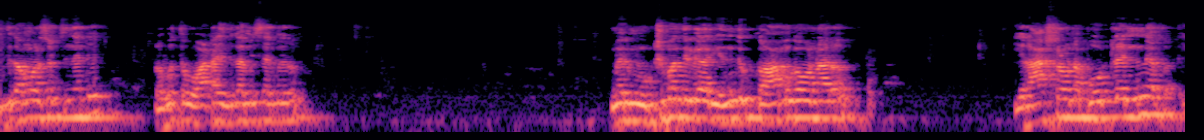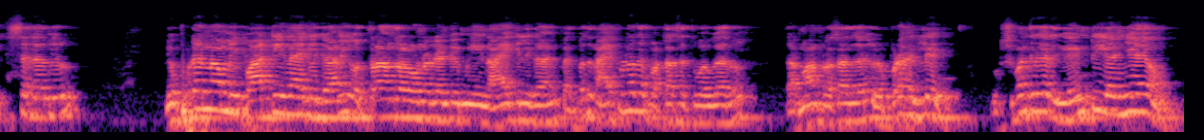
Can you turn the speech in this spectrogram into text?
ఎందుకు అమ్మవలసి వచ్చిందండి? ప్రభుత్వ వాటా ఎందుకు అమ్మేశారు మీరు? మరి ముఖ్యమంత్రి గారు ఎందుకు కాముగా ఉన్నారు? ఈ రాష్ట్రంలో ఉన్న పోర్టులన్నీ ఇస్తారు కదా మీరు. ఎప్పుడైనా మీ పార్టీ నాయకులు కానీ ఉత్తరాంధ్రలో ఉన్నటువంటి మీ నాయకులు కానీ పెద్ద పెద్ద నాయకులు ఉన్నారు. పట్టా సత్యబాబు గారు ధర్మాన ప్రసాద్ గారు ఎప్పుడైనా వెళ్ళి ముఖ్యమంత్రి గారు ఏంటి అన్యాయం?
